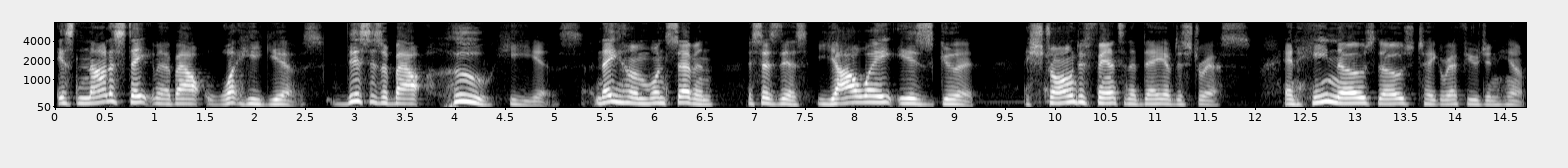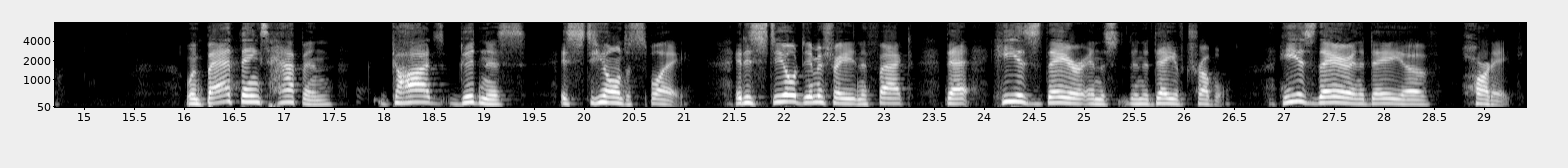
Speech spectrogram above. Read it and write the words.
is not a statement about what he gives. This is about who he is. Nahum 1 7, it says this Yahweh is good, a strong defense in the day of distress, and he knows those who take refuge in him. When bad things happen, God's goodness is still on display. It is still demonstrated in the fact that He is there in the, in the day of trouble. He is there in the day of heartache.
